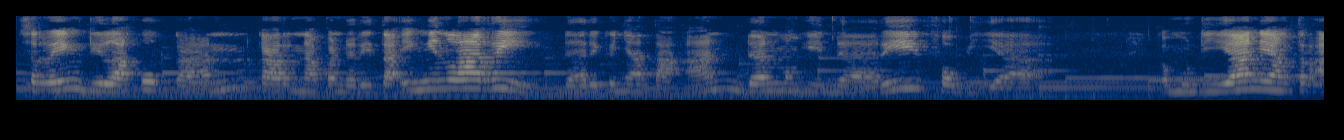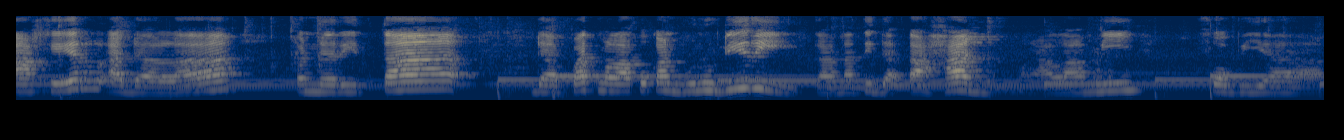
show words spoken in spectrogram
sering dilakukan karena penderita ingin lari dari kenyataan dan menghindari fobia. Kemudian yang terakhir adalah penderita dapat melakukan bunuh diri karena tidak tahan mengalami fobia.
